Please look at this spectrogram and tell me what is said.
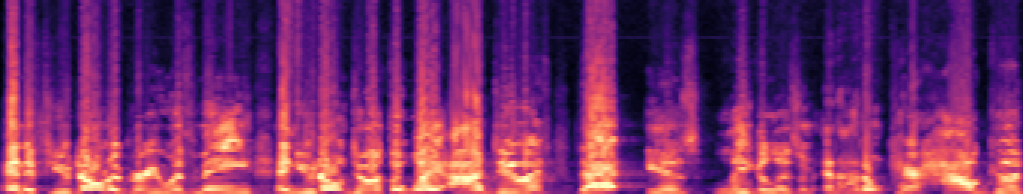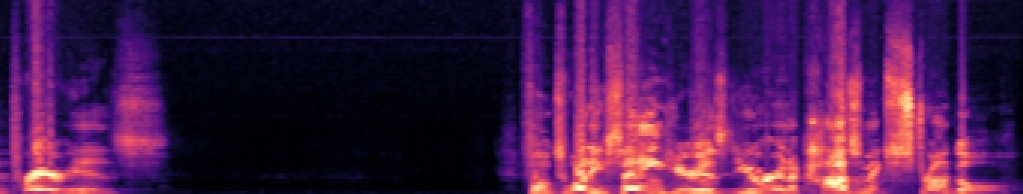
and if you don't agree with me and you don't do it the way I do it, that is legalism. And I don't care how good prayer is. Folks, what he's saying here is you are in a cosmic struggle.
